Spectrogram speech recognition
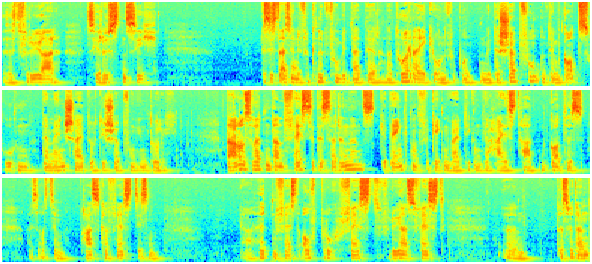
das ist Frühjahr, sie rüsten sich. Es ist also eine Verknüpfung mit der Naturregion verbunden, mit der Schöpfung und dem Gottsuchen der Menschheit durch die Schöpfung hindurch. Daraus werden dann Feste des Erinnerns, Gedenken und Vergegenwärtigung der Heilstaten Gottes, also aus dem Paskafest, diesem ja, Hirtenfest, Aufbruchfest, Frühjahrsfest, ähm, das wird dann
